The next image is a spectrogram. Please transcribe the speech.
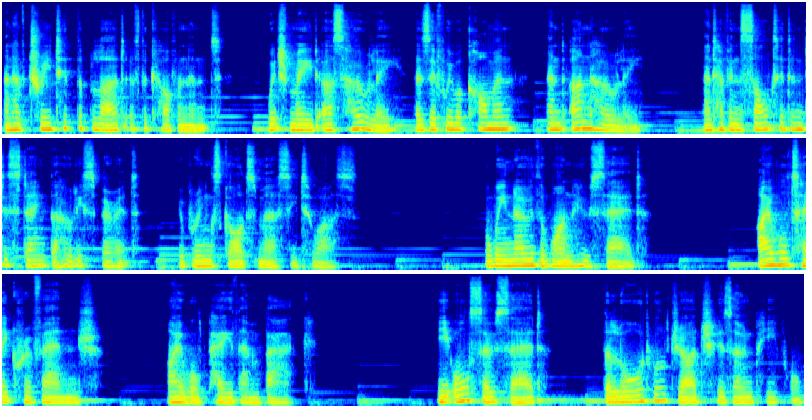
and have treated the blood of the covenant, which made us holy, as if we were common and unholy, and have insulted and disdained the Holy Spirit, who brings God's mercy to us. For we know the one who said, I will take revenge, I will pay them back. He also said, The Lord will judge his own people.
